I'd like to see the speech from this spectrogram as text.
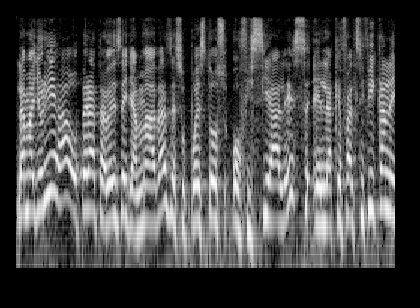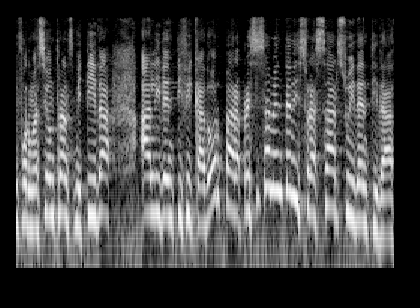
la mayoría opera a través de llamadas de supuestos oficiales en la que falsifican la información transmitida al identificador para precisamente disfrazar su identidad.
